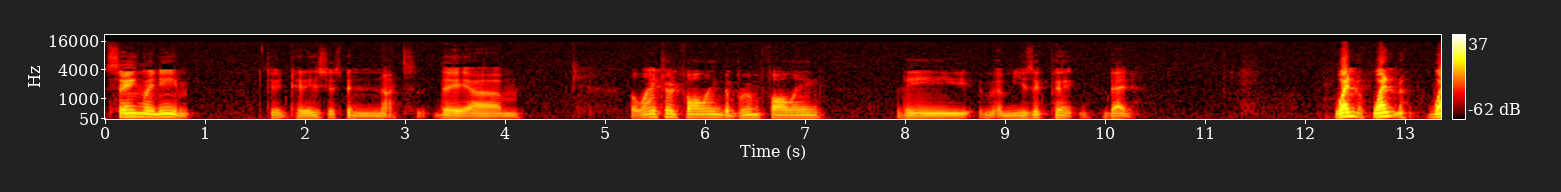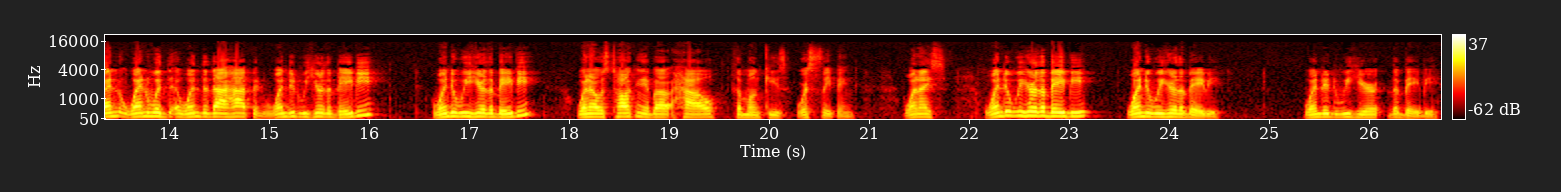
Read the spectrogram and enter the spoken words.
saying my name? Dude, today's just been nuts. The um, the lantern falling, the broom falling, the music bed. When when when when would when did that happen? When did we hear the baby? When did we hear the baby? When I was talking about how the monkeys were sleeping. When I when did we hear the baby? When did we hear the baby? When did we hear the baby?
